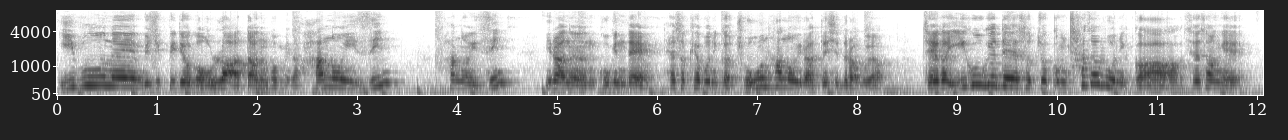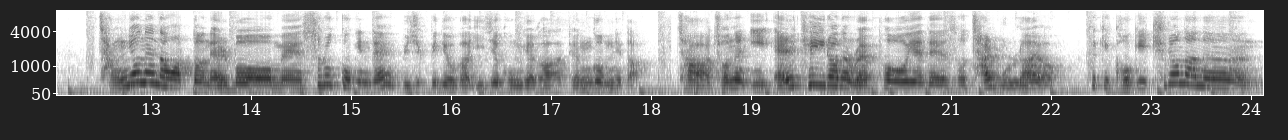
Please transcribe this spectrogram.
이분의 뮤직비디오가 올라왔다는 겁니다 하노이진? 하노이진이라는 곡인데 해석해보니까 좋은 하노이란 뜻이더라고요. 제가 이 곡에 대해서 조금 찾아보니까 세상에 작년에 나왔던 앨범의 수록곡인데 뮤직비디오가 이제 공개가 된 겁니다. 자, 저는 이 LK라는 래퍼에 대해서 잘 몰라요. 특히 거기 출연하는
